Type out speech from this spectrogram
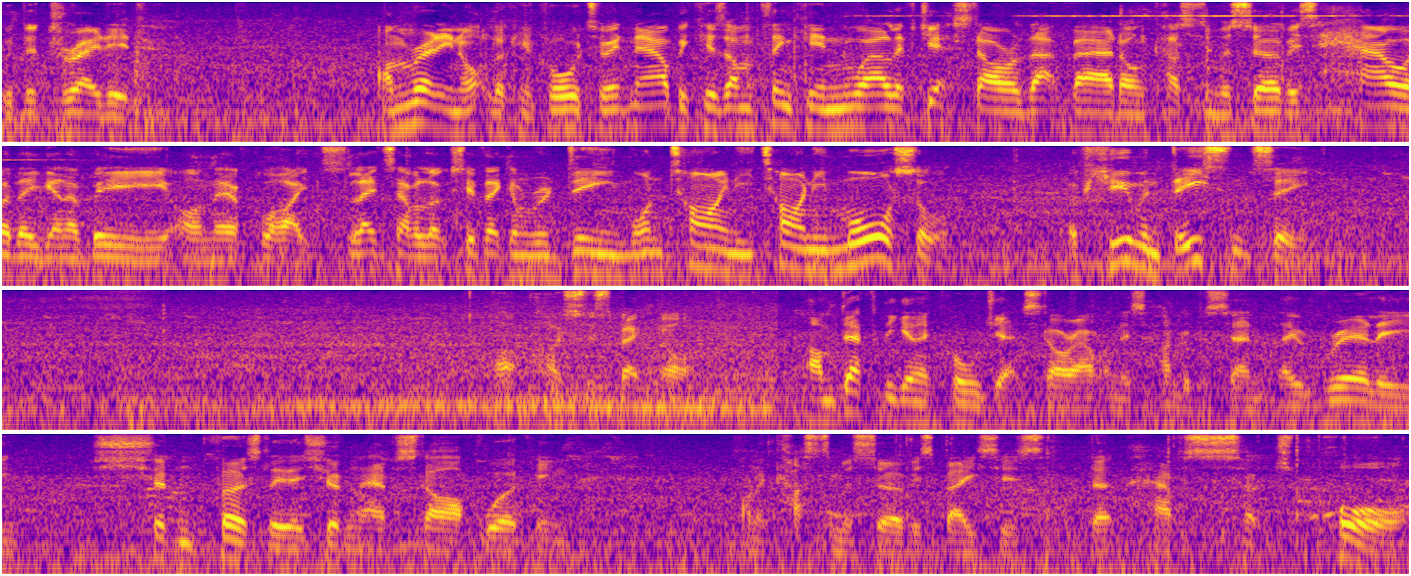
with the dreaded. I'm really not looking forward to it now because I'm thinking, well, if Jetstar are that bad on customer service, how are they going to be on their flights? Let's have a look, see if they can redeem one tiny, tiny morsel of human decency. I, I suspect not. I'm definitely going to call Jetstar out on this 100%. They really shouldn't, firstly, they shouldn't have staff working on a customer service basis that have such poor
